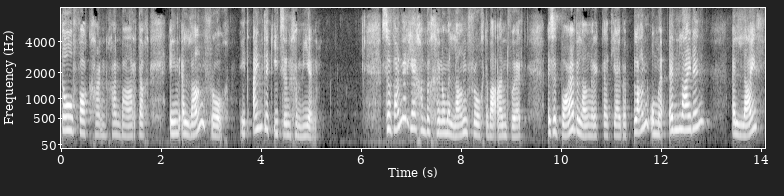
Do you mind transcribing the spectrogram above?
taalvak gaan gaan behartig en 'n lang vraag het eintlik iets in gemeen. So wanneer jy gaan begin om 'n lang vraag te beantwoord, is dit baie belangrik dat jy beplan om 'n inleiding, 'n lyf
